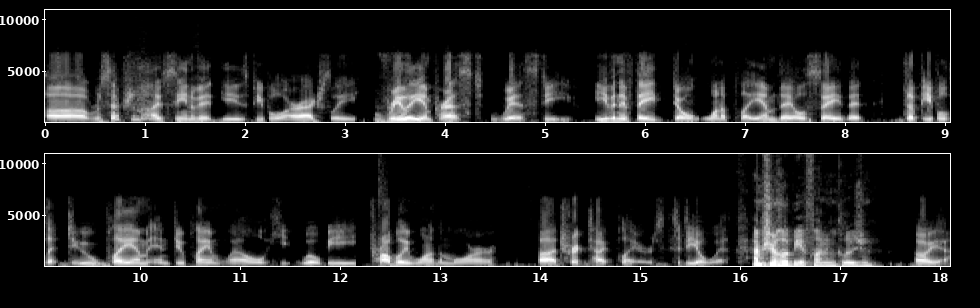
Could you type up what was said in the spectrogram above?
uh reception i've seen of it is people are actually really impressed with steve even if they don't want to play him they'll say that the people that do play him and do play him well he will be probably one of the more uh trick type players to deal with I'm sure he'll be a fun inclusion. Oh yeah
